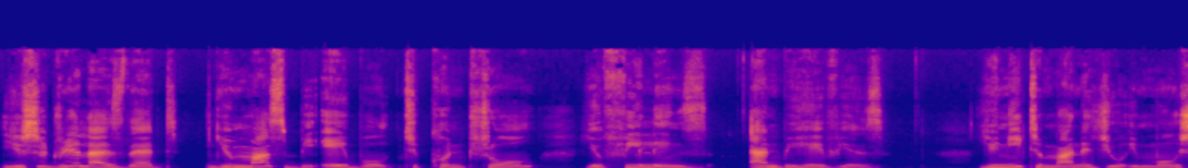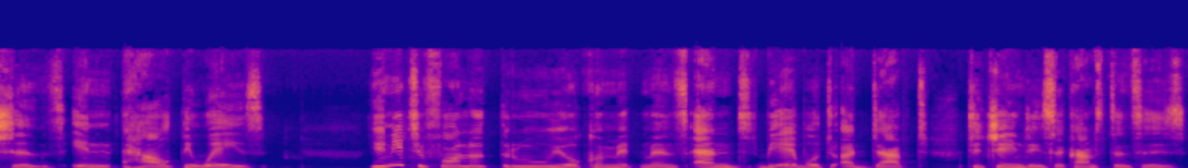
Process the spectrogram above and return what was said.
you should realize that you must be able to control your feelings and behaviors. You need to manage your emotions in healthy ways. You need to follow through your commitments and be able to adapt to changing circumstances.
